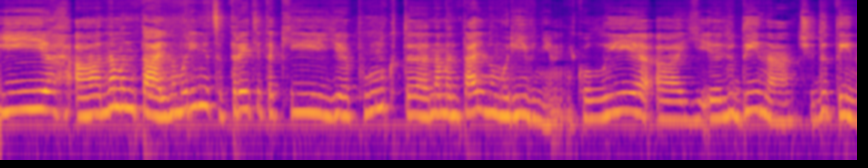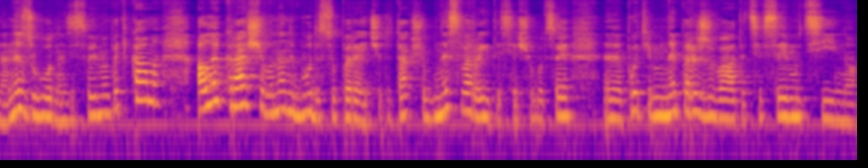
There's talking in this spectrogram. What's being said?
І а, на ментальному рівні це третій такий пункт е, на ментальному рівні, коли а, людина чи дитина не згодна зі своїми батьками, але краще вона не буде суперечити, так, щоб не сваритися, щоб це е, потім не переживати це все емоційно,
